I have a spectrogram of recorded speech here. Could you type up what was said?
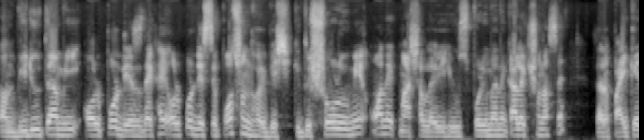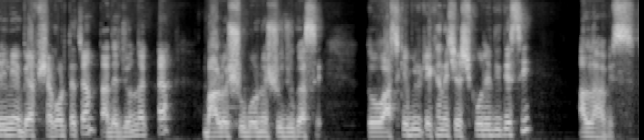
কারণ ভিডিওতে আমি অল্প ড্রেস দেখাই, অল্প ড্রেসে পছন্দ হয় বেশি। কিন্তু শোরুমে অনেক মাসাল্লাহ হিউজ পরিমাণে কালেকশন আছে। যারা পাইকারি নিয়ে ব্যবসা করতে চান, তাদের জন্য একটা ভালো সুবর্ণ সুযোগ আছে। তো আজকে ভিডিওটা এখানে শেষ করে দিতেছি। আল্লাহ হাফিজ।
